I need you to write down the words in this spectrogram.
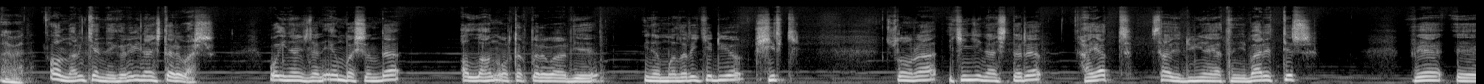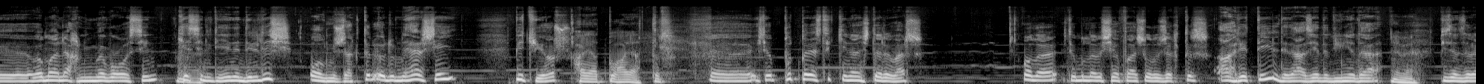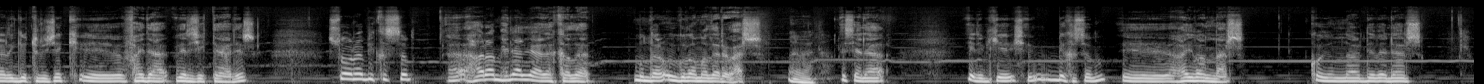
Evet. Onların kendine göre inançları var. O inançların en başında Allah'ın ortakları var diye inanmaları geliyor. Şirk. Sonra ikinci inançları hayat sadece dünya hayatından ibarettir. Ve e, ve ma nahnu mebusin kesinlikle yeniden diriliş olmayacaktır. Ölümle her şey bitiyor. Hayat bu hayattır. E, işte putperestlik inançları var. O da işte bunlara şefaatçi olacaktır. Ahiret değil de daha ziyade dünyada Evet. bize zararı götürecek, e, fayda vereceklerdir. Sonra bir kısım e, haram helalle alakalı bunların uygulamaları var. Evet. Mesela diyelim ki işte bir kısım e, hayvanlar, koyunlar, develer,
